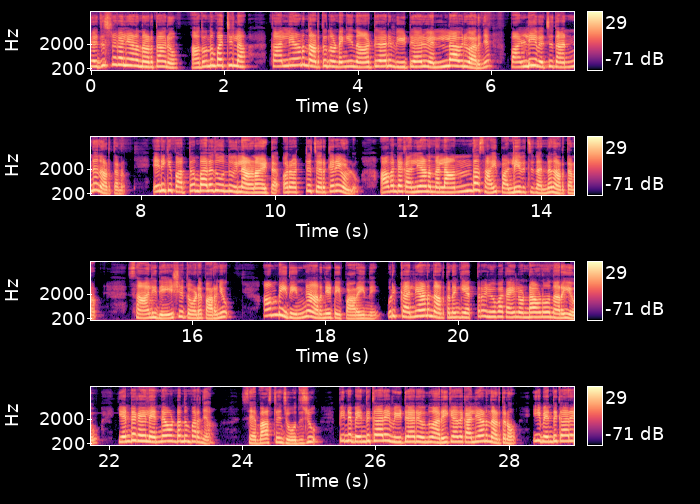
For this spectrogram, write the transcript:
രജിസ്റ്റർ കല്യാണം നടത്താനോ? അതൊന്നും പറ്റില്ല. കല്യാണം നടത്തുന്നുണ്ടെങ്കിൽ നാട്ടുകാരും വീട്ടുകാരും എല്ലാവരും അറിഞ്ഞ് പള്ളിയിൽ വെച്ച് തന്നെ നടത്തണം. എനിക്ക് പത്തും പലതും ഒന്നും ഇല്ല ആണായിട്ട്. ഒരൊറ്റ ചെറുക്കനേ ഉള്ളൂ. അവന്റെ കല്യാണം നല്ല അന്തസ്സായി പള്ളിയിൽ വെച്ച് തന്നെ നടത്തണം. സാലി ദേഷ്യത്തോടെ പറഞ്ഞു. അമ്മ ഇത് എന്നെ അറിഞ്ഞിട്ടേ പറയുന്നേ. ഒരു കല്യാണം നടത്തണമെങ്കിൽ എത്ര രൂപ കയ്യിലുണ്ടാവണമെന്നറിയോ എന്റെ കയ്യിൽ എന്നാ ഉണ്ടെന്നും പറഞ്ഞ. സെബാസ്റ്റ്യൻ ചോദിച്ചു. പിന്നെ ബന്ധുക്കാരെ വീട്ടുകാരെ ഒന്നും അറിയിക്കാതെ കല്യാണം നടത്തണോ? ഈ ബന്ധുക്കാരെ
